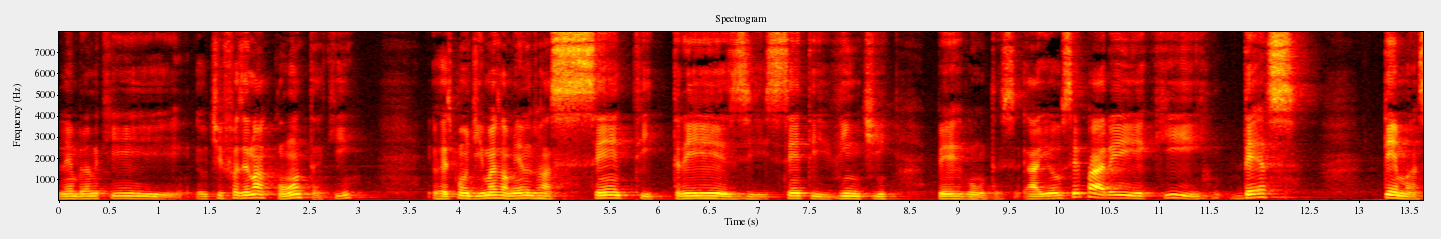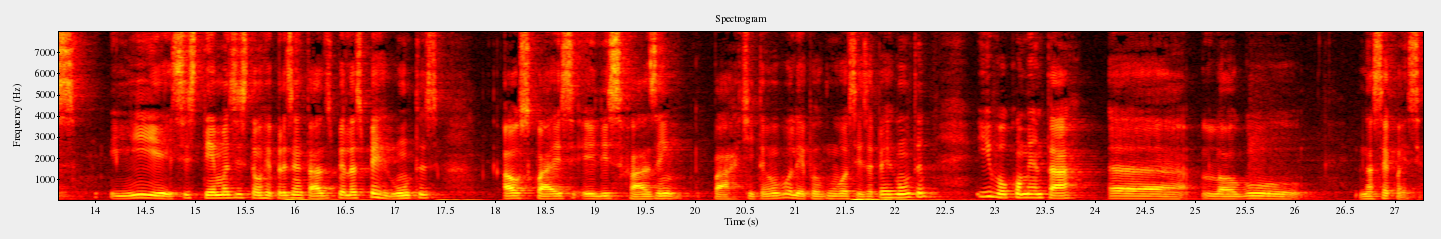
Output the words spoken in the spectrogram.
Lembrando que eu tive fazendo uma conta aqui, eu respondi mais ou menos umas 113, 120 perguntas. Aí eu separei aqui 10 temas e esses temas estão representados pelas perguntas aos quais eles fazem parte. Então eu vou ler com vocês a pergunta e vou comentar uh, logo na sequência.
